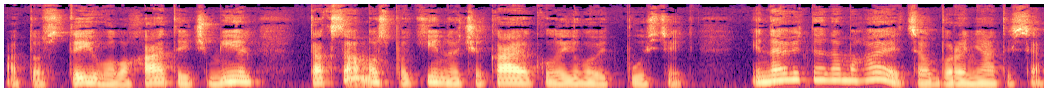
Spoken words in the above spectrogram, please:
а товстий, волохатий джміль так само спокійно чекає, коли його відпустять, і навіть не намагається оборонятися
